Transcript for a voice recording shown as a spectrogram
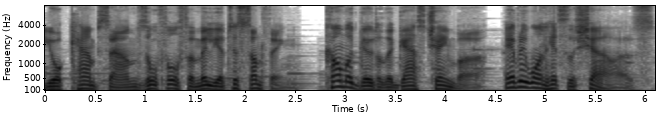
your camp sounds awful familiar to something comma go to the gas chamber. Everyone hits the showers.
